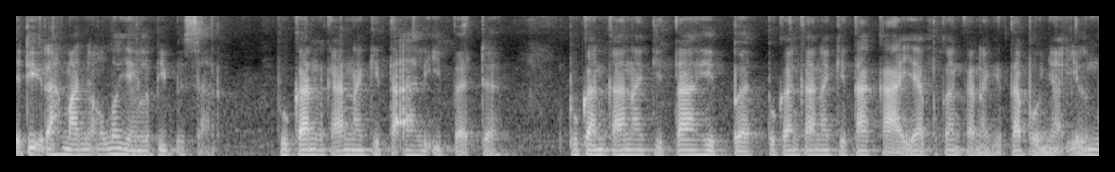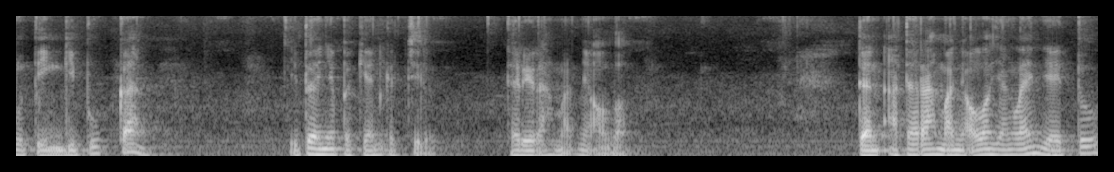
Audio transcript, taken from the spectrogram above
Jadi rahmatnya Allah yang lebih besar. Bukan karena kita ahli ibadah, bukan karena kita hebat, bukan karena kita kaya, bukan karena kita punya ilmu tinggi, bukan. Itu hanya bagian kecil dari rahmatnya Allah. Dan ada rahmatnya Allah yang lain yaitu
